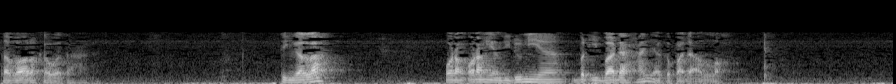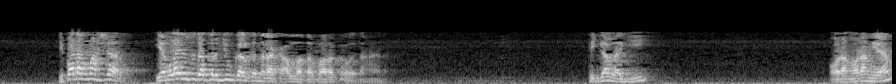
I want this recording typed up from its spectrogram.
Tabaraka wa ta'ala. Tinggallah orang-orang yang di dunia beribadah hanya kepada Allah. Di padang mahsyar. Yang lain sudah terjungkal ke neraka Allah tabaraka wa taala. Tinggal lagi orang-orang yang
